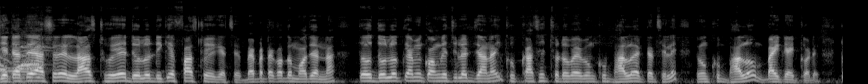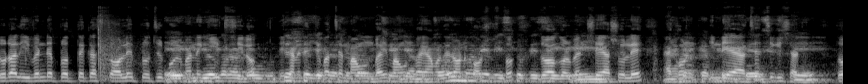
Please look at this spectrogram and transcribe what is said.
যেটাতে আসলে লাস্ট হয়ে দৌলতডিকে ফার্স্ট হয়ে গেছে। ব্যাপারটা কত মজার না? তো দৌলতকে আমি কংগ্রেচুলেট জানাই। খুব কাছের ছোট ভাই এবং খুব ভালো একটা ছেলে এবং খুব ভালো বাইক রাইড করে। টোটাল ইভেন্টে প্রত্যেকটা স্টলে প্রচুর পরিমাণে গিফট ছিল। এখানে দেখতে পাচ্ছেন মামুন ভাই। মামুন ভাই আমাদের অনেক অসুস্থ। দোয়া করবেন সে আসলে এখন ইন্ডিয়ায় আছে চিকিৎসাধীন তো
